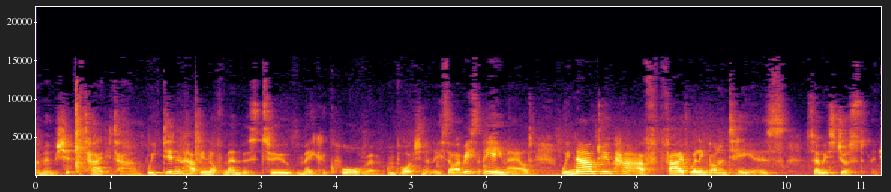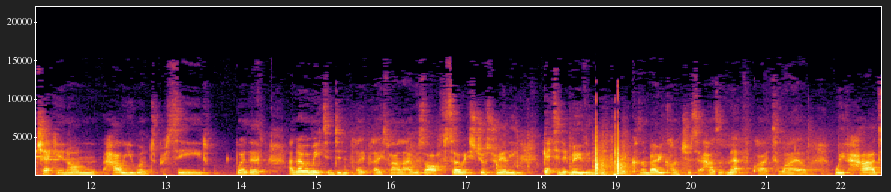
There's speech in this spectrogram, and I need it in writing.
a membership for Tidy Town. We didn't have enough members to make a quorum, unfortunately, so I recently emailed. We now do have five willing volunteers, so it's just checking on how you want to proceed, whether I know a meeting didn't take place while I was off, so it's just really getting it moving a little bit because I'm very conscious it hasn't met for quite a while. We've had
